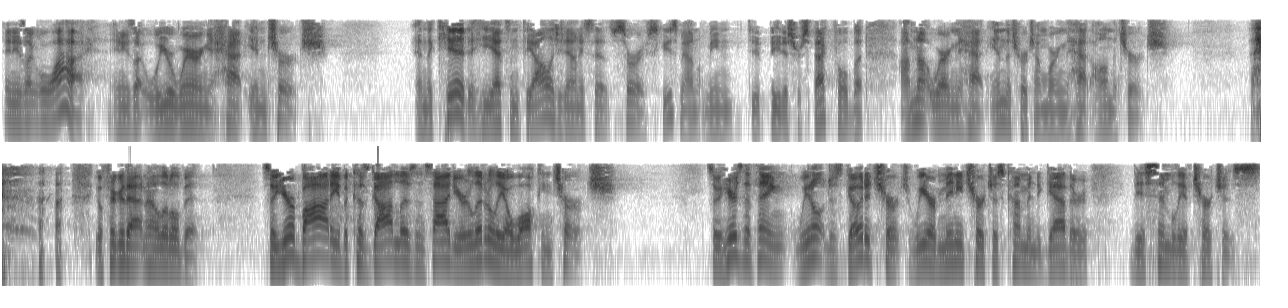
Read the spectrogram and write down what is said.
And he's like, Well, why? And he's like, Well, you're wearing a hat in church. And the kid, he had some theology down. He said, Sir, excuse me, I don't mean to be disrespectful, but I'm not wearing the hat in the church. I'm wearing the hat on the church. You'll figure that in a little bit. So your body, because God lives inside you, you're literally a walking church. So here's the thing. We don't just go to church. We are many churches coming together, the assembly of churches.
